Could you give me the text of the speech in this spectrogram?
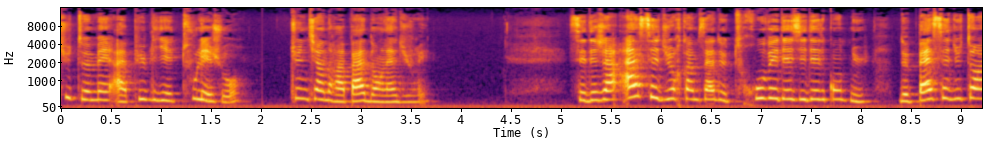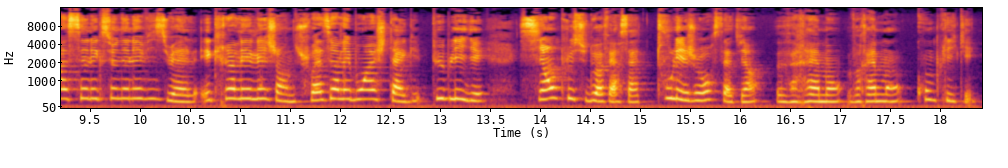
tu te mets à publier tous les jours, tu ne tiendras pas dans la durée. C'est déjà assez dur comme ça de trouver des idées de contenu, de passer du temps à sélectionner les visuels, écrire les légendes, choisir les bons hashtags, publier. Si en plus tu dois faire ça tous les jours, ça devient vraiment, vraiment compliqué.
